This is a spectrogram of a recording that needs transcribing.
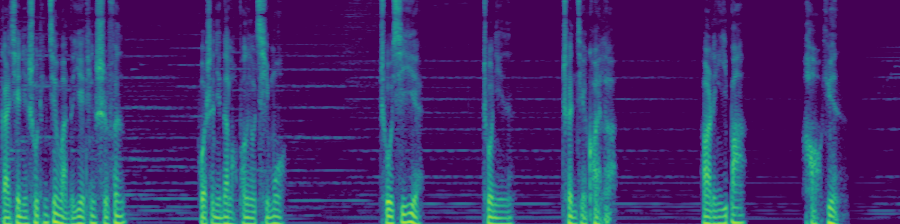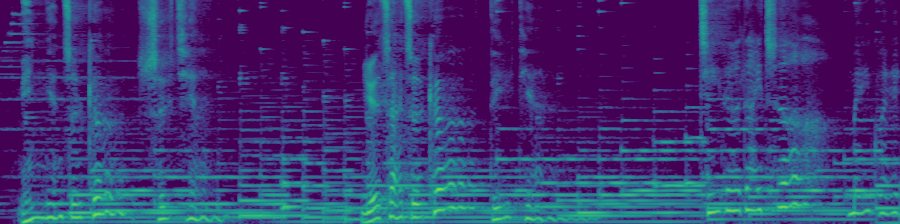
感谢您收听今晚的夜听时分，我是您的老朋友齐墨。除夕夜，祝您春节快乐，二零一八好运。明年这个时间，约在这个地点，记得带着玫瑰。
